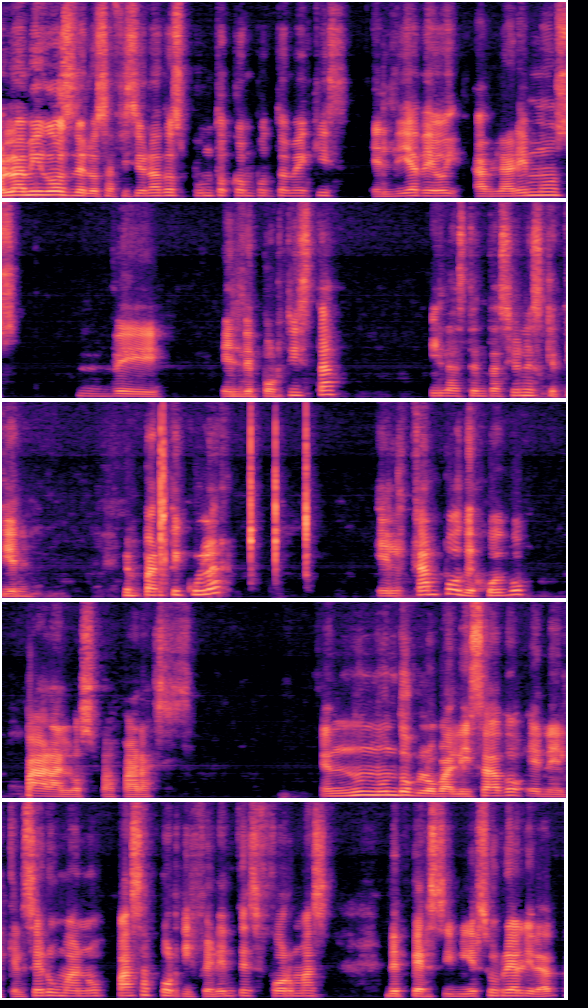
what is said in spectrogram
Hola amigos de los aficionados.com.mx. El día de hoy hablaremos de el deportista y las tentaciones que tienen. En particular, el campo de juego para los paparazzis. En un mundo globalizado en el que el ser humano pasa por diferentes formas de percibir su realidad,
